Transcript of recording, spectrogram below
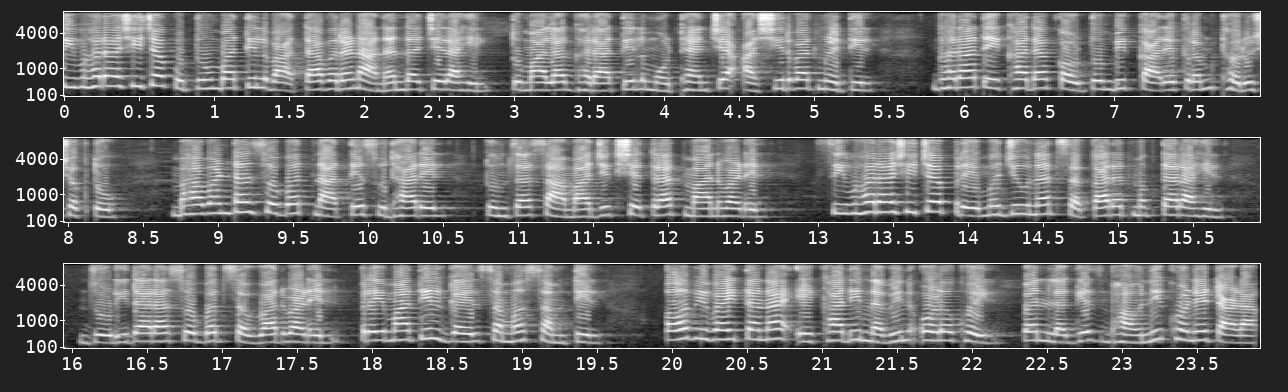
सिंहराशीच्या कुटुंबातील वातावरण आनंदाचे राहील. तुम्हाला घरातील मोठ्यांचे आशीर्वाद मिळतील. घरात एखादा कौटुंबिक कार्यक्रम ठरू शकतो. भावंडांसोबत नाते सुधारेल. तुमचा सामाजिक क्षेत्रात मान वाढेल. सिंहराशीच्या प्रेमजीवनात सकारात्मकता राहील. जोडीदारासोबत संवाद वाढेल. प्रेमातील गैरसमज संपतील. अविवाहितांना एखादी नवीन ओळख होईल पण लगेच भावनिक होणे टाळा.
